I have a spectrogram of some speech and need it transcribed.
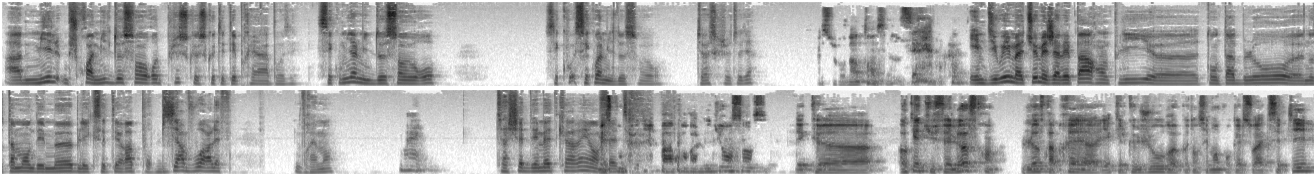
à 1000, je crois à 1200 euros de plus que ce que t'étais prêt à poser. C'est combien 1200 euros? C'est quoi, c'est quoi 1200 euros? Tu vois ce que je veux te dire? Sur 20 ans, ça. Et il me dit oui Mathieu, mais j'avais pas rempli euh, ton tableau, euh, notamment des meubles, etc. pour bien voir les... Vraiment? Ouais. T'achètes des mètres carrés en fait. par rapport à l'audience, hein, c'est que, ok, tu fais l'offre, l'offre après, euh, il y a quelques jours euh, potentiellement pour qu'elle soit acceptée.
